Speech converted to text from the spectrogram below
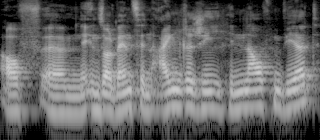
auf ähm, eine Insolvenz in Eigenregie hinlaufen wird.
